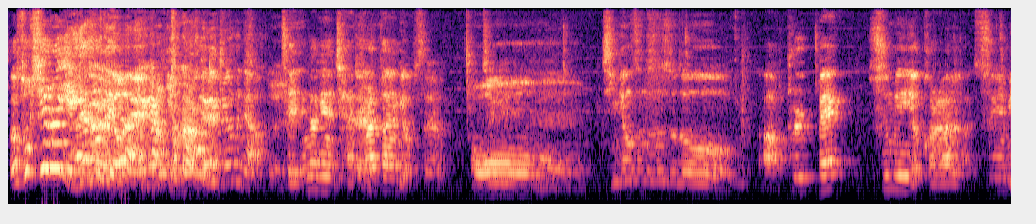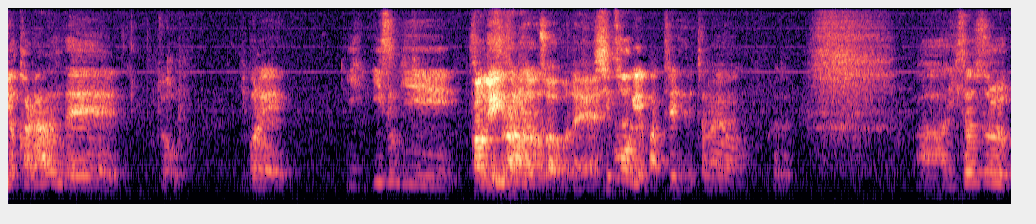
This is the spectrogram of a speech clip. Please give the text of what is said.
속 시원하게 얘기하면 돼요. 그냥 네, 그냥 네. 그냥. 네. 제 생각에는 잘 네. 팔았다는 게 없어요. 오. 진경선 선수도 아 풀백 수미 역할을 하, 수임 역할을 하는데 또 이번에 이, 이승기 광주 네. 15억에 맞트레이드 됐잖아요. 그래서 아이 선수를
